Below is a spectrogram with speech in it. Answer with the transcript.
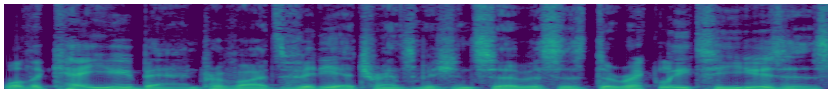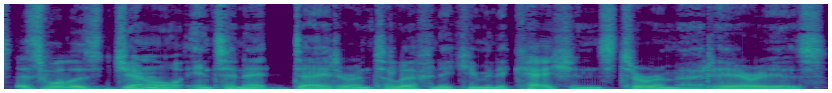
while the Ku band provides video transmission services directly to users, as well as general internet, data, and telephony communications to remote areas.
